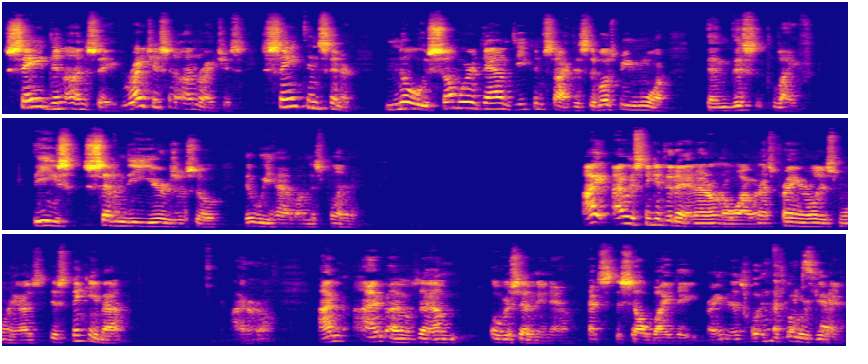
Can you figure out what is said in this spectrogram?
saved and unsaved, righteous and unrighteous, saint and sinner, knows somewhere down deep inside there's supposed to be more than this life. These 70 years or so that we have on this planet. I, I was thinking today, and I don't know why, when I was praying early this morning, I was just thinking about, I don't know. I'm, I'm, I was, I'm over 70 now. That's the sell by date, right? That's what, that's what we're getting.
